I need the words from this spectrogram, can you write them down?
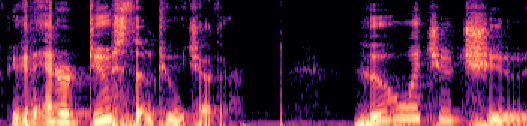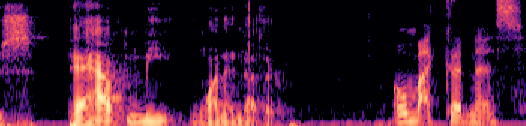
If you could introduce them to each other, who would you choose to have meet one another? Oh my goodness.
